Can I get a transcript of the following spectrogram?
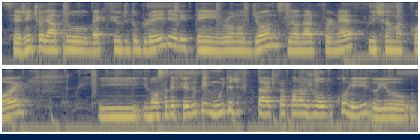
Se a gente olhar para o backfield do Brady, ele tem Ronald Jones, Leonard Fournette, LeSean McCoy, E, e nossa defesa tem muita dificuldade para parar o jogo corrido e o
